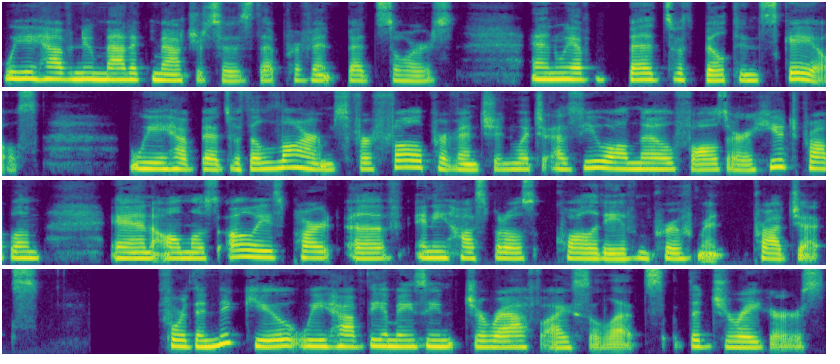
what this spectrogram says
We have pneumatic mattresses that prevent bed sores, and we have beds with built in scales. We have beds with alarms for fall prevention, which, as you all know, falls are a huge problem and almost always part of any hospital's quality of improvement projects. For the NICU, we have the amazing giraffe isolettes, the Dragers,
